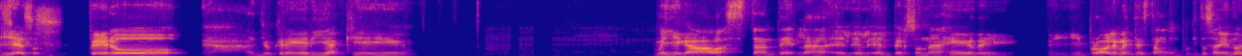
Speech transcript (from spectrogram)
y eso. Pero ah, yo creería que me llegaba bastante la, el, el, el, personaje de, y, probablemente estamos un poquito saliendo,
